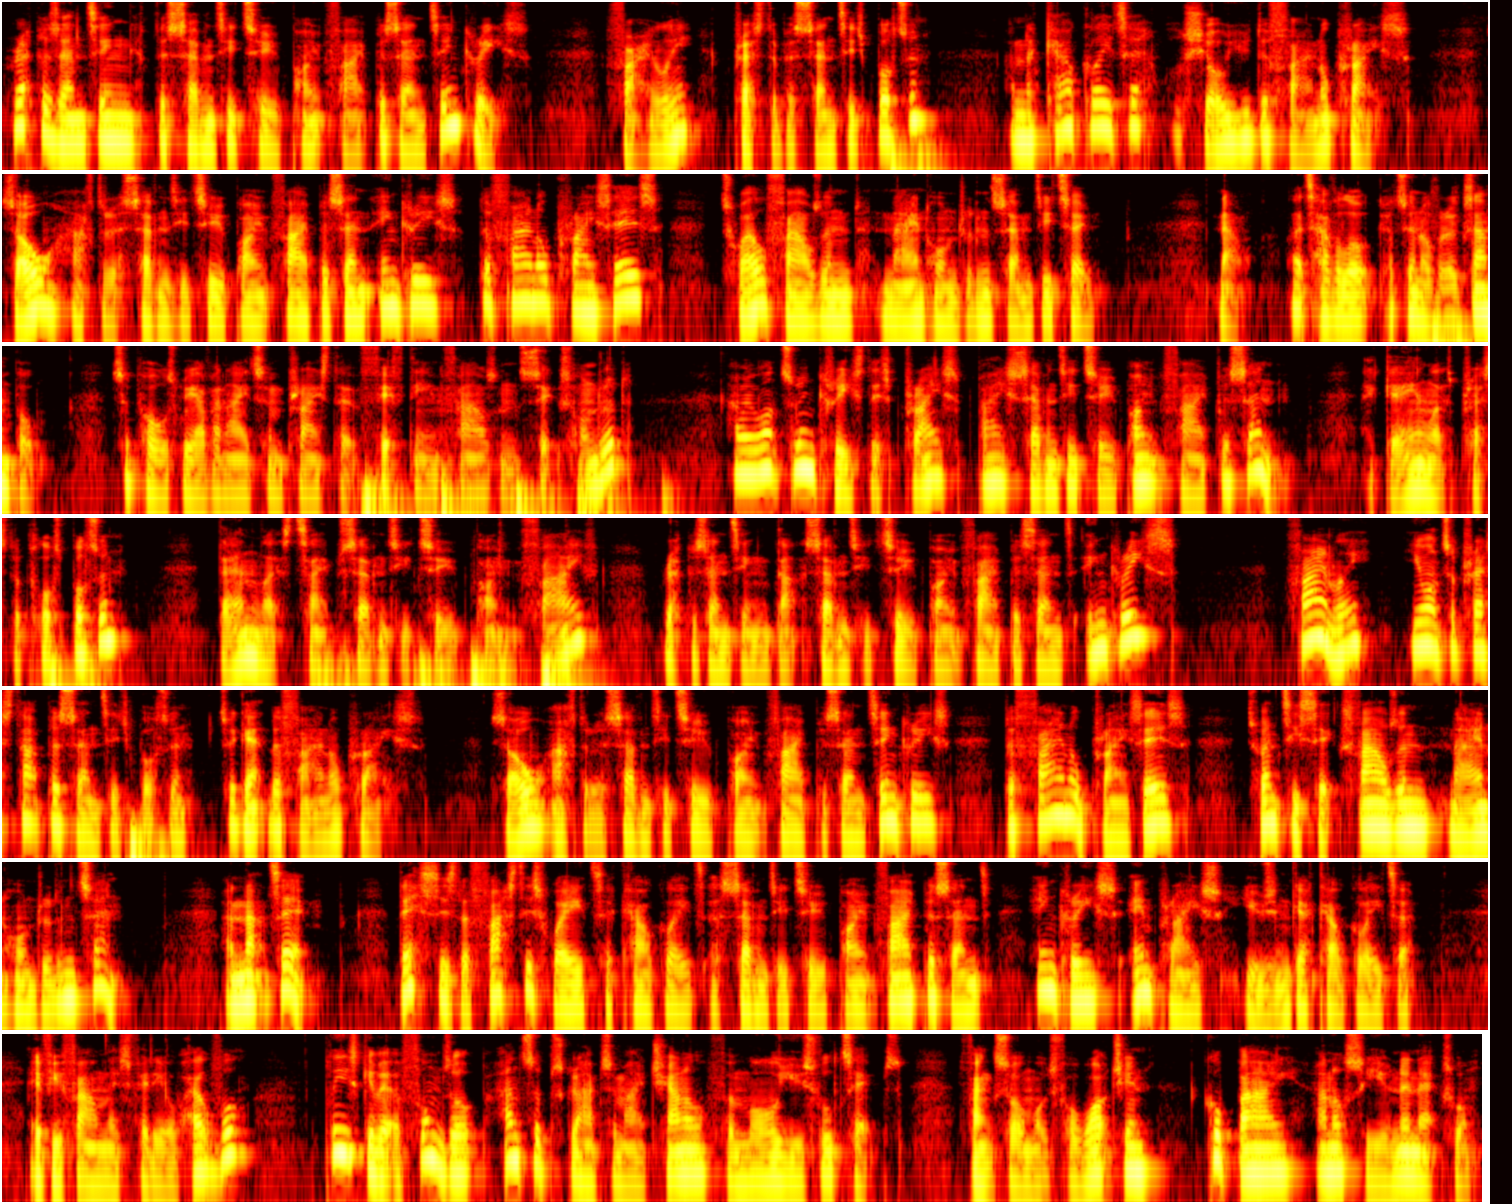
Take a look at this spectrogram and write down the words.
representing the 72.5% increase. Finally, press the percentage button and the calculator will show you the final price. So, after a 72.5% increase, the final price is 12,972. Now, let's have a look at another example. Suppose we have an item priced at 15,600 and we want to increase this price by 72.5%. Again, let's press the plus button. Then let's type 72.5, representing that 72.5% increase. Finally, you want to press that percentage button to get the final price. So after a 72.5% increase, the final price is 26,910. And that's it. This is the fastest way to calculate a 72.5% increase in price using a calculator. If you found this video helpful, please give it a thumbs up and subscribe to my channel for more useful tips. Thanks so much for watching, goodbye and I'll see you in the next one.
